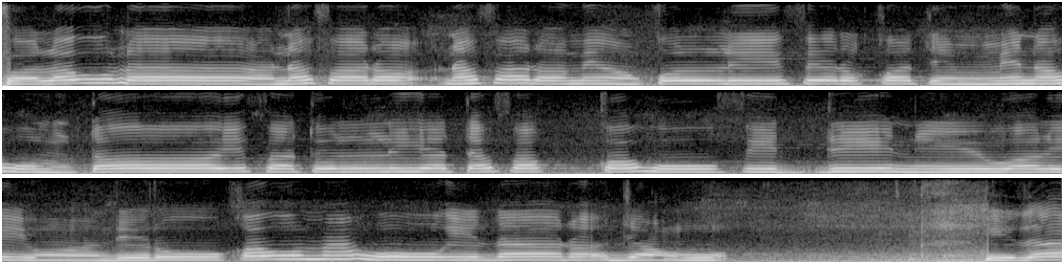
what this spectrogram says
falaula nafara nafara min kulli firqatin minhum taifatul liyatafaqahu fid dini wa liyundiru qaumahu idza raja'u idza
